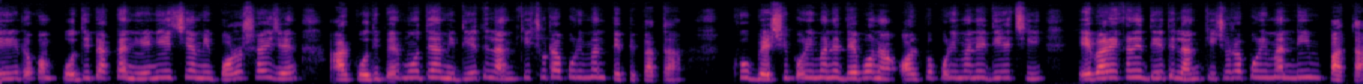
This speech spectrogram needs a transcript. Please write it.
এই রকম প্রদীপ একটা নিয়ে নিয়েছি আমি বড় সাইজের। আর প্রদীপের মধ্যে আমি দিয়ে দিলাম কিছুটা পরিমাণ পেঁপে পাতা। খুব বেশি পরিমাণে দেব না, অল্প পরিমাণে দিয়েছি। এবার এখানে দিয়ে দিলাম কিছুটা পরিমাণ নিম পাতা।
